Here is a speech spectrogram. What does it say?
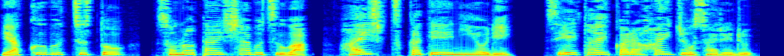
薬物とその代謝物は排出過程により生体から排除される。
